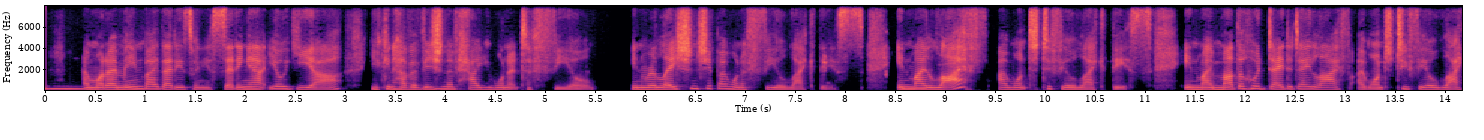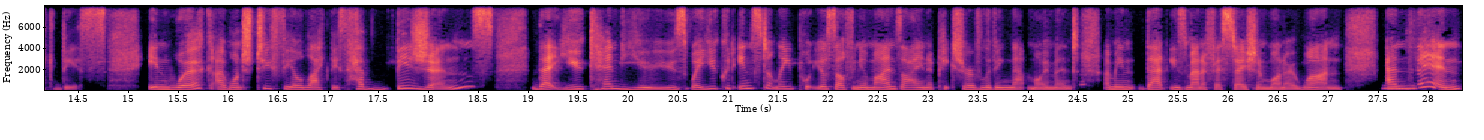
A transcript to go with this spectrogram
And mm. what I mean by that is when you're setting out your year, you can have a vision of how you want it to feel. In relationship, I want to feel like this. In my mm. life, I want to feel like this. In my motherhood day to day life, I want to feel like this. In work, I want to feel like this. Have visions that you can use where you could instantly put yourself in your mind's eye in a picture of living that moment. I mean, that is manifestation 101. Mm. And then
